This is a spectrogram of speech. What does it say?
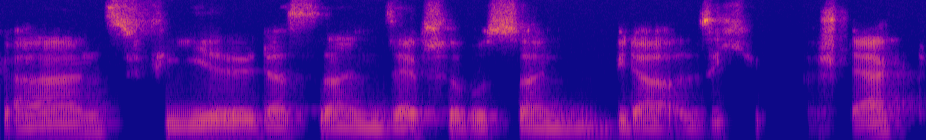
ganz viel, dass sein Selbstbewusstsein wieder sich verstärkt,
